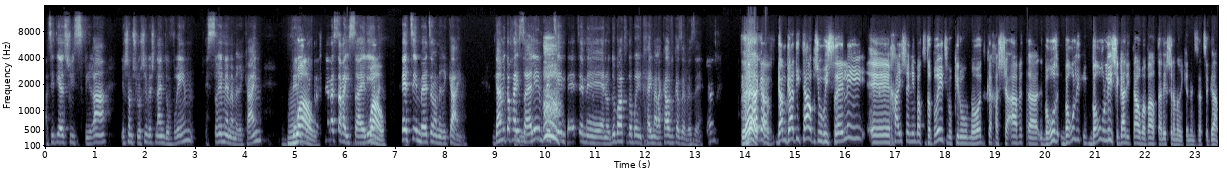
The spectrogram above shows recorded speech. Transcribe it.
עשיתי איזושהי ספירה, יש שם 32 דוברים, 20 מהם אמריקאים, וואו. ומתוך ה-12 הישראלים, וואו. חצי הם בעצם אמריקאים. גם מתוך הישראלים, חצי הם בעצם אה, נולדו בארצות הברית, חיים על הקו כזה וזה. תראה, ואגב, גם גדי טאוב, שהוא ישראלי, אה, חי שנים בארצות הברית, והוא כאילו מאוד ככה שאב את ה... ברור, ברור, לי, ברור לי שגדי טאוב עבר תהליך של אמריקניזציה גם,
